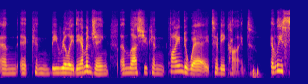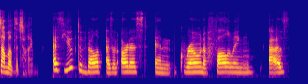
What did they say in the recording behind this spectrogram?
and it can be really damaging unless you can find a way to be kind, at least some of the time. As you've developed as an artist and grown a following as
